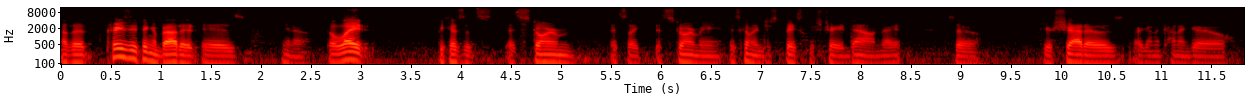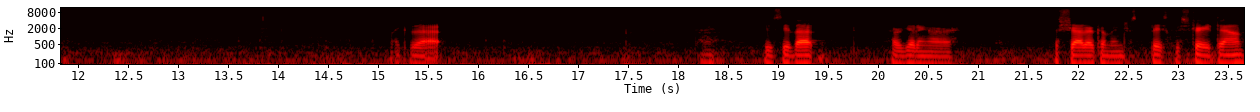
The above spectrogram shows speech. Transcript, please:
Now the crazy thing about it is, you know, the light, because it's it's storm, it's like it's stormy, it's coming just basically straight down, right? So your shadows are going to kind of go like that. Okay, so you see that? We're getting our the shadow coming just basically straight down.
